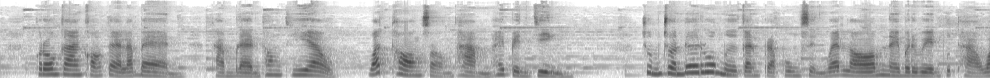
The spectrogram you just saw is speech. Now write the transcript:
ำโครงการของแต่ละแบรนด์ทำแบรนด์ท่องเที่ยว วัดทองสองทำให้เป็นจริง ชุมชนได้ร่วมมือกันปรับปรุงสิ่งแวดล้อมในบริเวณพุทธาว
